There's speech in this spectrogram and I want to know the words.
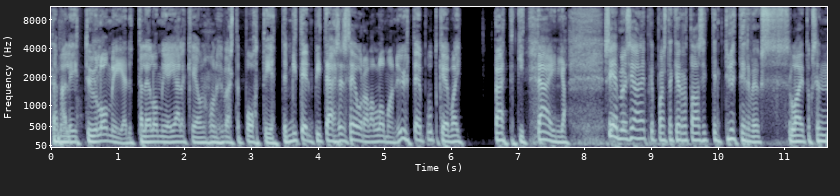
Tämä liittyy lomiin ja nyt tälle lomien jälkeen on, on hyvästä pohtia, että miten pitää sen seuraavan loman yhteen putkeen vai pätkittäin. Ja siihen myös ihan hetken päästä kerrotaan sitten työterveyslaitoksen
